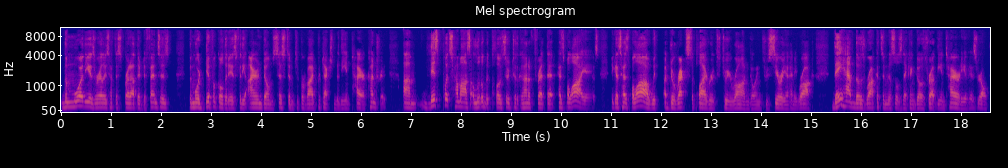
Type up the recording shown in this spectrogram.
the more the Israelis have to spread out their defenses, the more difficult it is for the Iron Dome system to provide protection to the entire country. Um, this puts Hamas a little bit closer to the kind of threat that Hezbollah is, because Hezbollah, with a direct supply route to Iran going through Syria and Iraq, they have those rockets and missiles that can go throughout the entirety of Israel,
